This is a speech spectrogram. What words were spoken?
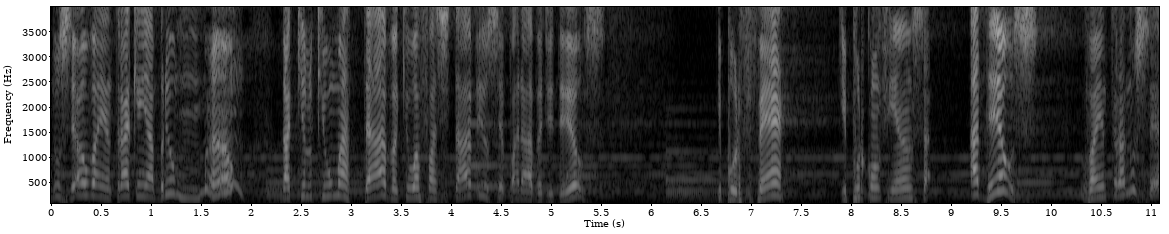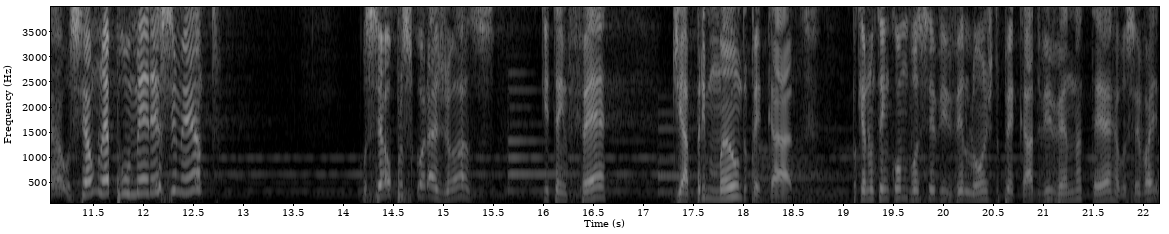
no céu vai entrar quem abriu mão daquilo que o matava, que o afastava e o separava de Deus, e por fé e por confiança a Deus, vai entrar no céu. O céu não é por merecimento. O céu é para os corajosos, que têm fé de abrir mão do pecado. Porque não tem como você viver longe do pecado vivendo na terra. Você vai,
